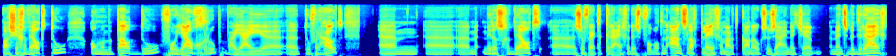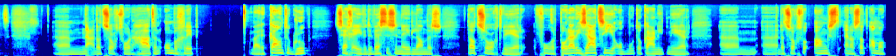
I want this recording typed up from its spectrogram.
pas je geweld toe om een bepaald doel voor jouw groep, waar jij je uh, toe verhoudt, um, middels geweld zover te krijgen. Dus bijvoorbeeld een aanslag plegen, maar het kan ook zo zijn dat je mensen bedreigt. Um, nou, dat zorgt voor haat en onbegrip. Bij de countergroup, zeg even de westerse Nederlanders, dat zorgt weer voor polarisatie. Je ontmoet elkaar niet meer. Um, uh, dat zorgt voor angst. En als, dat allemaal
